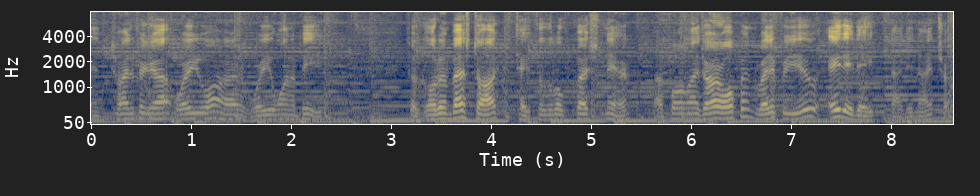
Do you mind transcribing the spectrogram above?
and trying to figure out where you are, where you want to be. So go to Invest Talk, take the little questionnaire. Our phone lines are open, ready for you, 888 99 Chart.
